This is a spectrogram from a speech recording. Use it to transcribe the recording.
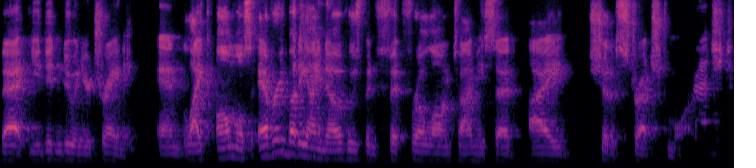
that you didn't do in your training? And like almost everybody i know who's been fit for a long time he said i should have stretched more. Stretched.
